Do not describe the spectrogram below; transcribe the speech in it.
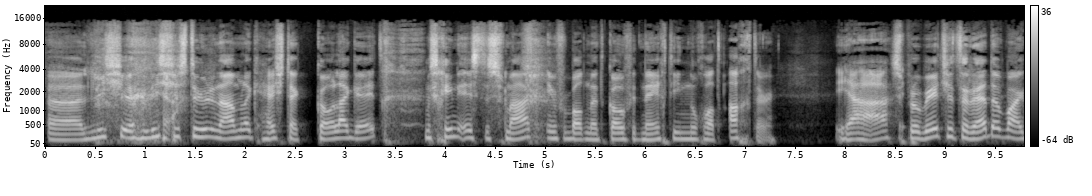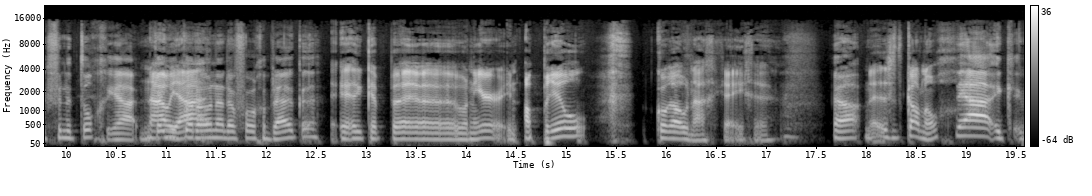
Eh Liesje, Liesje stuurde namelijk hashtag Colagate. Misschien is de smaak in verband met COVID-19 nog wat achter. Ja, Ze probeert je te redden, maar ik vind het toch... Ja, Nou je ja. corona daarvoor gebruiken? eh, ik heb wanneer? In april corona gekregen. Ja, Dus het kan nog. ja ik,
